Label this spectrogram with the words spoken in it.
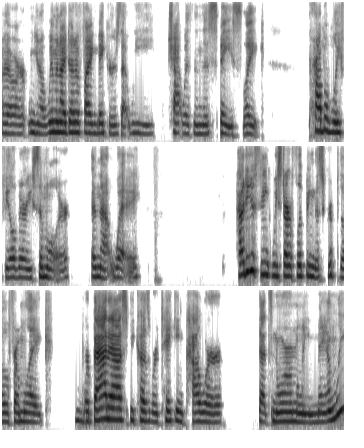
or you know women identifying makers that we chat with in this space like probably feel very similar in that way how do you think we start flipping the script though from like we're badass because we're taking power that's normally manly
